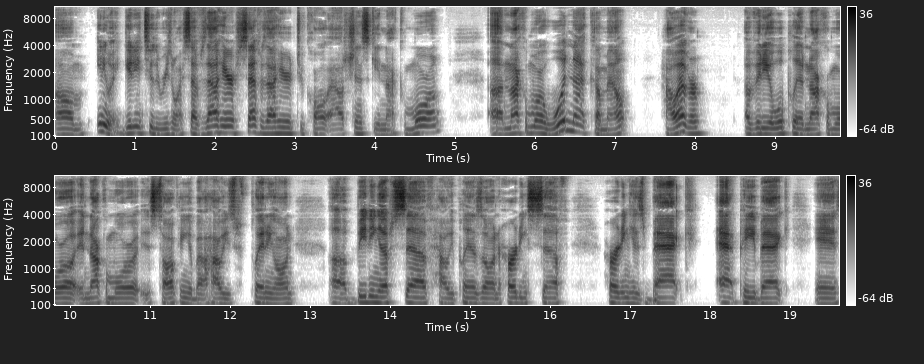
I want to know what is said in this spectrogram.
Um, anyway, getting to the reason why Seth is out here. Seth is out here to call out Shinsuke Nakamura. Uh, Nakamura would not come out. However, a video we'll play of Nakamura, and Nakamura is talking about how he's planning on uh, beating up Seth, how he plans on hurting Seth, hurting his back at Payback, and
